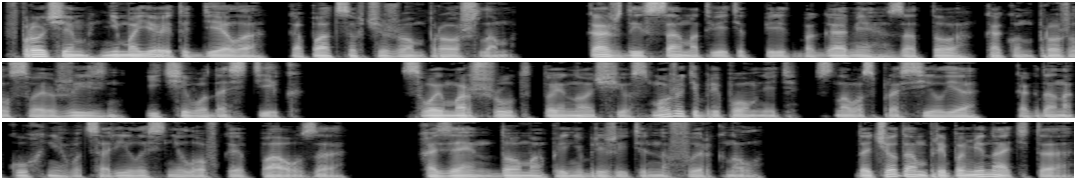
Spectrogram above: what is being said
Впрочем, не мое это дело — копаться в чужом прошлом. Каждый сам ответит перед богами за то, как он прожил свою жизнь и чего достиг. «Свой маршрут той ночью сможете припомнить?» — снова спросил я, когда на кухне воцарилась неловкая пауза. Хозяин дома пренебрежительно фыркнул. «Да что там припоминать-то?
